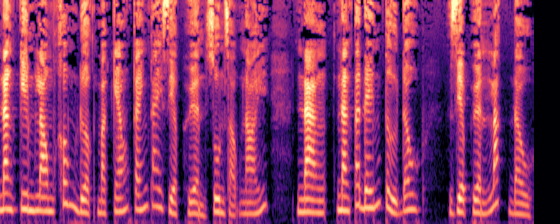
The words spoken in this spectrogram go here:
nàng kìm lòng không được mà kéo cánh tay Diệp Huyền run giọng nói. Nàng, nàng ta đến từ đâu? Diệp Huyền lắc đầu,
